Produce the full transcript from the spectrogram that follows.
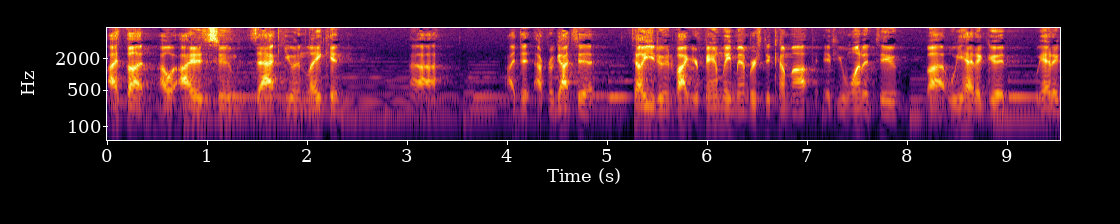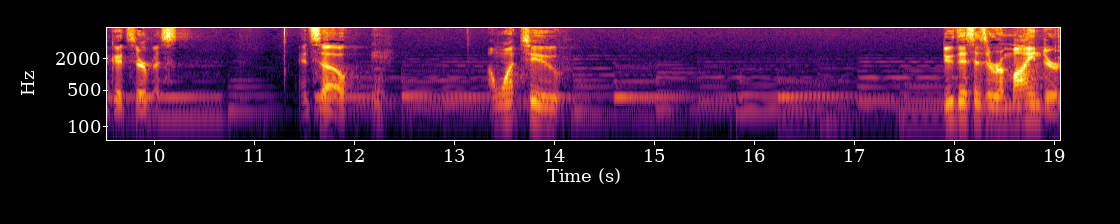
I thought, I assumed Zach, you and Lakin, uh, I, did, I forgot to tell you to invite your family members to come up if you wanted to, but we had a good, we had a good service. And so I want to do this as a reminder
